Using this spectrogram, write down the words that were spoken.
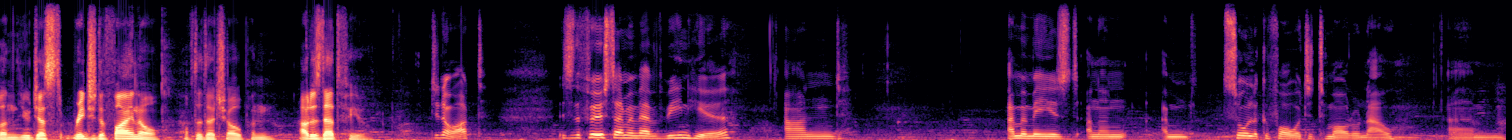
You just reached the final of the Dutch Open. How does that feel? Do you know what? This is the first time I've ever been here, and I'm amazed, and I'm, I'm so looking forward to tomorrow now. Um,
